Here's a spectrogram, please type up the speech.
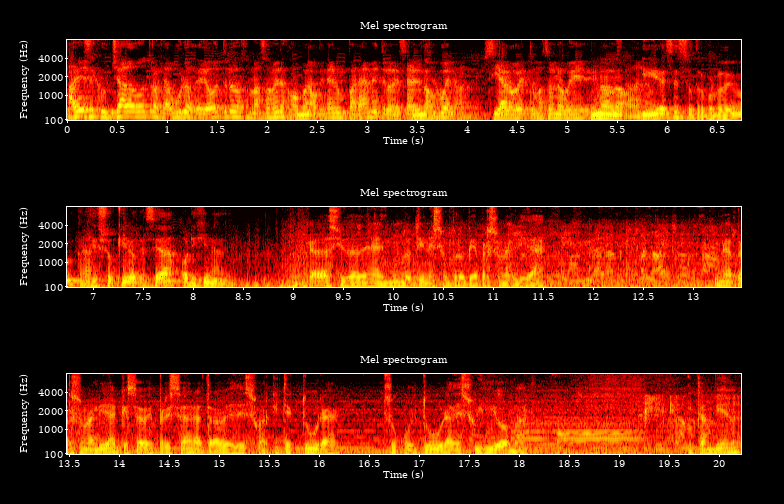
¿Habías escuchado otros laburos de otros, más o menos, como para tener un parámetro de saber, No. bueno, si hago esto, más o menos voy a. No, no, y ese es otro problema, porque yo quiero que sea original. Cada ciudad en el mundo tiene su propia personalidad. Una personalidad que sabe expresar a través de su arquitectura, su cultura, de su idioma y también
